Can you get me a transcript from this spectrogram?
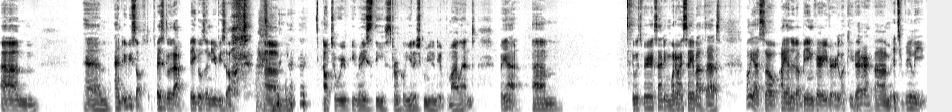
Um, um, and Ubisoft. It's basically that bagels and Ubisoft. Um, not to erase the historical Yiddish community of the Mile End. But yeah, um, it was very exciting. What do I say about that? Oh yeah, so I ended up being very, very lucky there. Um, it's really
